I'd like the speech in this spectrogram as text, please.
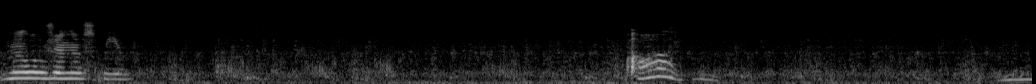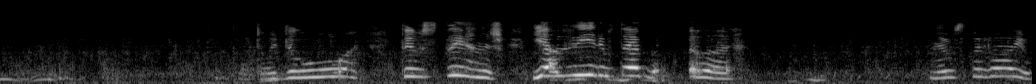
ми вже не вспіємо. Ай! Герой, ти встигнеш. Я вірю в тебе. Ой. Не встигаю.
